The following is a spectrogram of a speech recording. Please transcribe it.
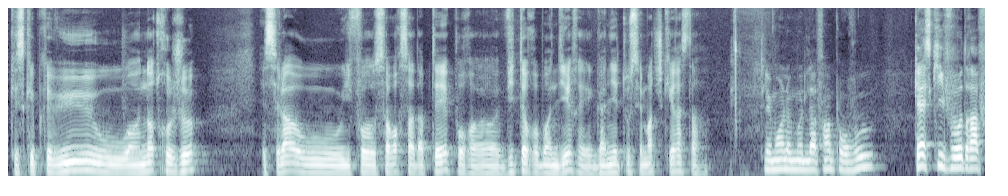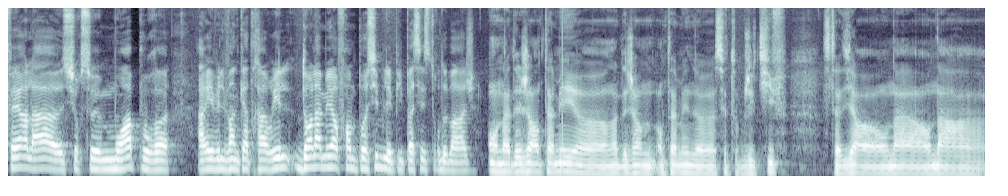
que ce qui est prévu ou un autre jeu. Et c'est là où il faut savoir s'adapter pour vite rebondir et gagner tous ces matchs qui restent. Clément, le mot de la fin pour vous? Qu'est-ce qu'il faudra faire là euh, sur ce mois pour euh, arriver le 24 avril dans la meilleure forme possible et puis passer ce tour de barrage? On a déjà entamé, euh, on a déjà entamé cet objectif, c'est-à-dire on a, on a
